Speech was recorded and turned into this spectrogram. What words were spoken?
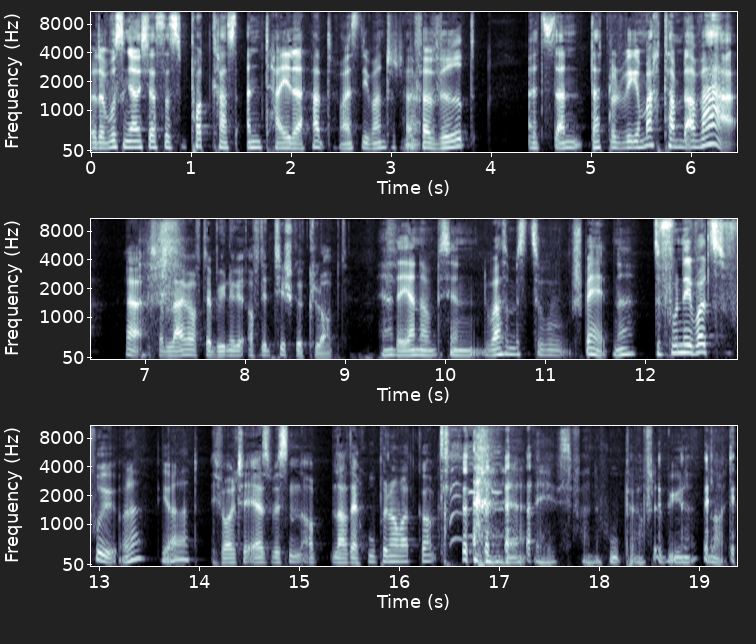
oder wussten gar nicht, dass das Podcast-Anteile hat. Weißt du, die waren total Ja. verwirrt, als dann das, was wir gemacht haben, da war. Ja, ich habe live auf der Bühne auf den Tisch gekloppt. Ja, der Jan noch ein bisschen, du warst ein bisschen zu spät, ne? Zu früh, nee, wolltest zu früh, oder? Wie war das? Ich wollte erst wissen, ob nach der Hupe noch was kommt. Ja, ey, es war eine Hupe auf der Bühne, Leute.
